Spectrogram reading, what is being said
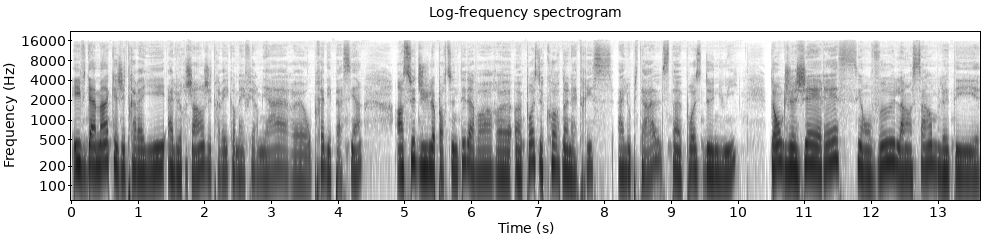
Évidemment que j'ai travaillé à l'urgence, j'ai travaillé comme infirmière euh, auprès des patients. Ensuite, j'ai eu l'opportunité d'avoir euh, un poste de coordonnatrice à l'hôpital. C'était un poste de nuit. Donc, je gérais, si on veut, l'ensemble des,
